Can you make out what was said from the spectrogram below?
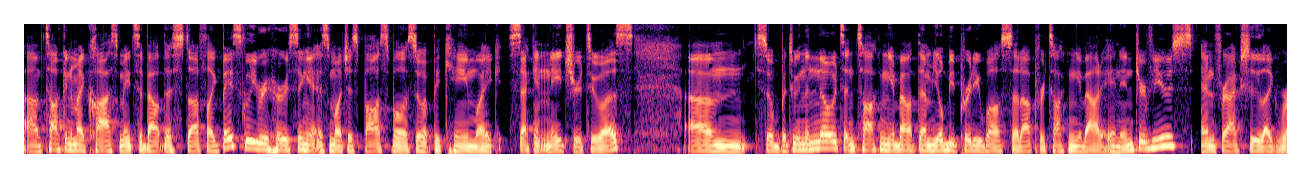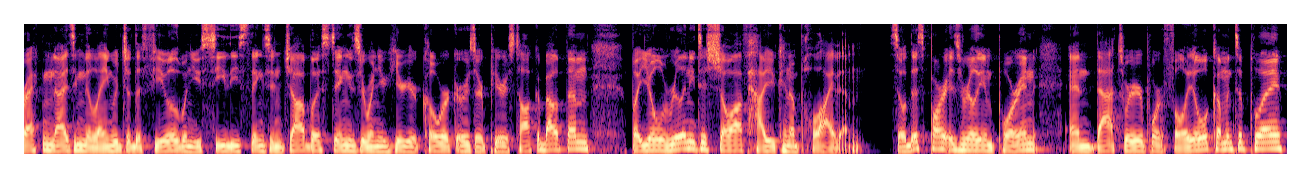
um, talking to my classmates about this stuff, like basically rehearsing it as much as possible, so it became like second nature to us. Um, so between the notes and talking about them, you'll be pretty well set up for talking about it in interviews and for actually like recognizing the language of the field when you see these things in job listings or when you hear your coworkers or peers talk about them. But you'll really need to show off how you can apply them. So this part is really important and that's where your portfolio will come into play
